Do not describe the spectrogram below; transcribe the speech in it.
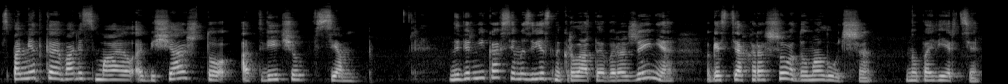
С пометкой Валя Смайл обещаю, что отвечу всем. Наверняка всем известно крылатое выражение «в гостях хорошо, а дома лучше». Но поверьте,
